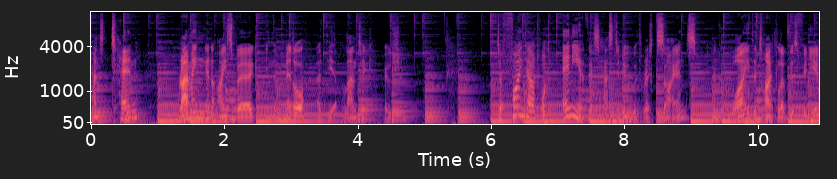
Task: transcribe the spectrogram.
And 10. Ramming an iceberg in the middle of the Atlantic Ocean. To find out what any of this has to do with risk science, and why the title of this video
